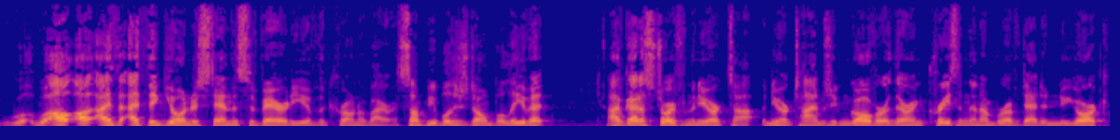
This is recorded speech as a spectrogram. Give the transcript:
Well, I, I think you understand the severity of the coronavirus. Some people just don't believe it. I've got a story from the New York, New York Times you can go over. They're increasing the number of dead in New York,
